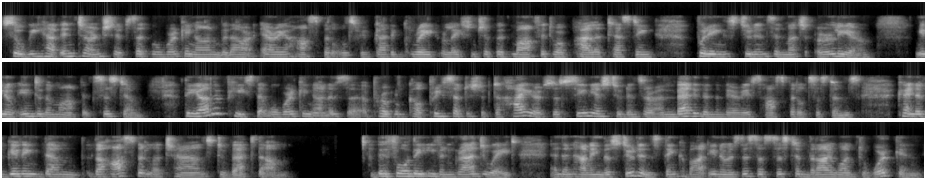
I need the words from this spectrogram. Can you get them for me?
So we have internships that we're working on with our area hospitals. We've got a great relationship with Moffitt. We're pilot testing, putting students in much earlier you know, into the Moffitt system. The other piece that we're working on is a program called Preceptorship to Hire. So senior students are embedded in the various hospital systems, kind of giving them the hospital a chance to vet them before they even graduate and then having the students think about you know is this a system that i want to work in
